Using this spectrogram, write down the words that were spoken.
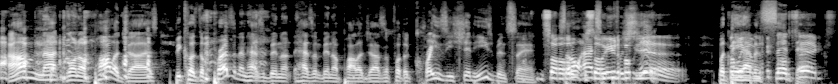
I'm not gonna apologize because the president hasn't been hasn't been apologizing for the crazy shit he's been saying. So, don't ask so me you for know, shit. yeah. But they Coming up haven't said that. Six,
